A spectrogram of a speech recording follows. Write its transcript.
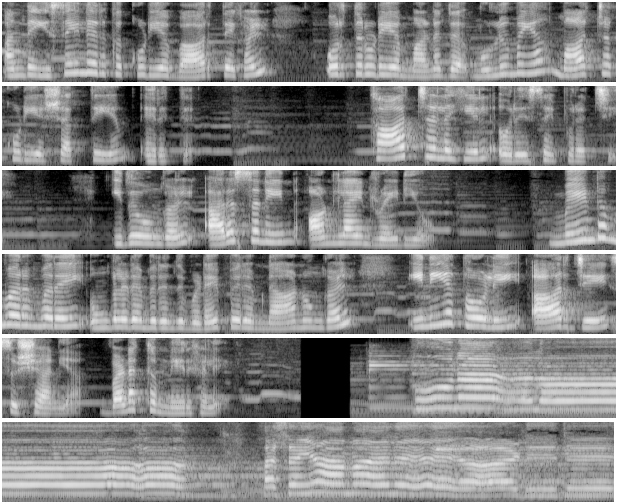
அந்த இசையில் இருக்கக்கூடிய வார்த்தைகள் ஒருத்தருடைய மனதை முழுமையாக மாற்றக்கூடிய சக்தியும் இருக்குது காற்றலையில் ஒரு இசை புரட்சி. இது உங்கள் அரசனின் ஆன்லைன் ரேடியோ. மீண்டும் வரும் வரை உங்களிடமிருந்து விடைபெறும் நான் உங்கள் இனிய தோழி ஆர் ஜே சுஷானியா. வணக்கம் நேர்களே. அசையாமலே ஆடுது.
